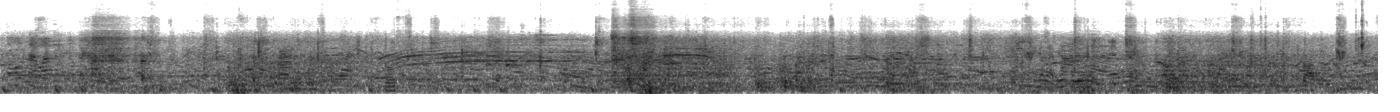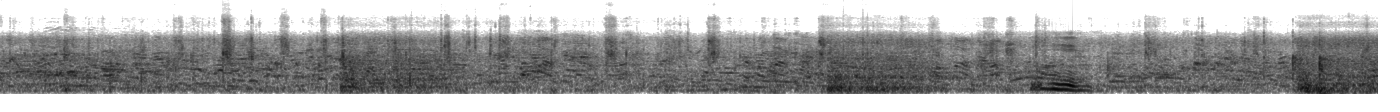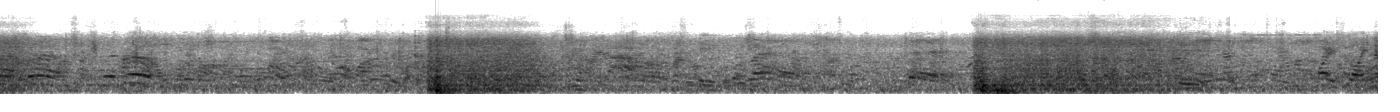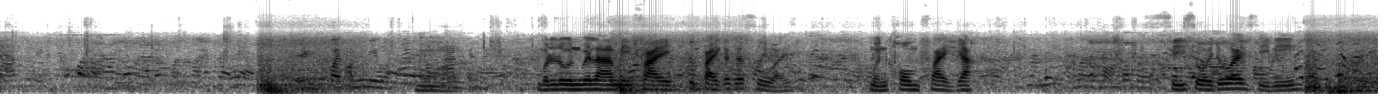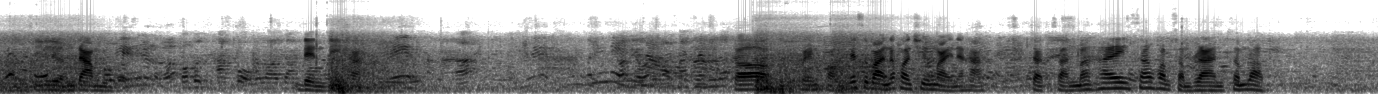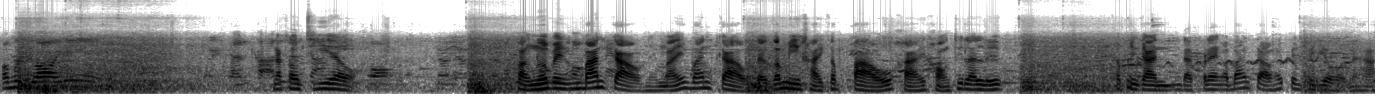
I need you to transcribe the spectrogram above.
บอลลูนเวลามีไฟขึ้นไปก็จะสวย เหมือนโคมไฟยักษ์ สีสวยด้วยสีนี้ สีเหลืองดำเด่นดีค่ะ ก็เป็นของเทศบาลนครเชียงใหม่นะคะ จัดสรรมาให้สร้างความสำราญสำหรับปลาหมึกลอยนี่แขนขานักท่องเที่ยวคลอง ฝั่งนู้นเป็นบ้านเก่าเห็นไหมบ้านเก่า แต่ก็มีขายกระเป๋าขายของที่ระลึก ก็เป็นการดัดแปลงเอาบ้านเก่าให้เป็นประโยชน์นะคะ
